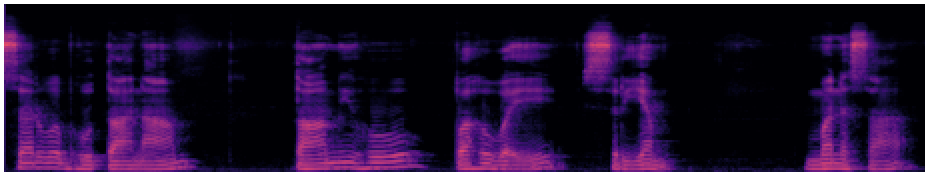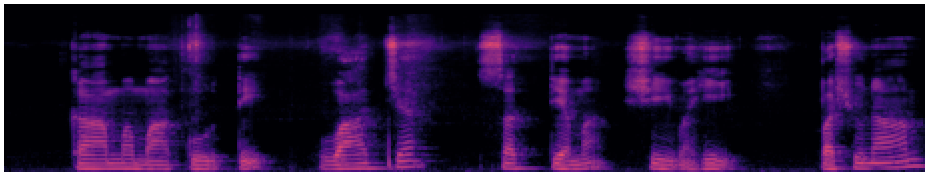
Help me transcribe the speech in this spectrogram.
सर्वभूतानां तामिहोपहवये मनसा काममाकूर्ति वाच सत्यमशीमहि। पशूनां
